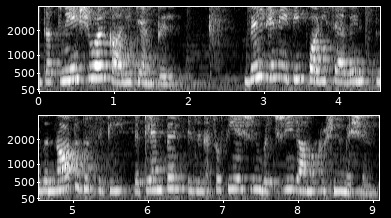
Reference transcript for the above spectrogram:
the Kneshwar Kali Temple. Built in 1847 to the north of the city, the temple is in association with Sri Ramakrishna Mission.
